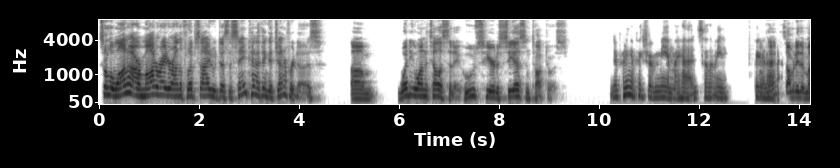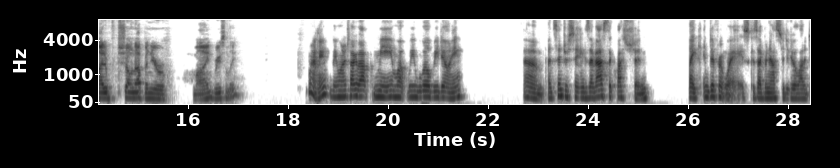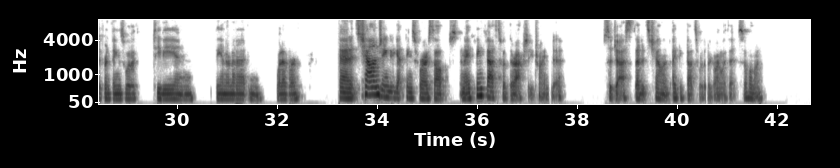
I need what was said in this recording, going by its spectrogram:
So Luana, our moderator on the flip side, who does the same kind of thing that Jennifer does, um, what do you want to tell us today? Who's here to see us and talk to us? They're putting a picture of me in my head, so let me figure that out. somebody that might have shown up in your mind recently. Right. They want to talk about me and what we will be doing. Um, it's interesting because I've asked the question like in different ways because I've been asked to do a lot of different things with TV and the internet and whatever. And it's challenging to get things for ourselves. And I think that's what they're actually trying to suggest that it's challenge. I think that's where they're going with it. So hold on.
